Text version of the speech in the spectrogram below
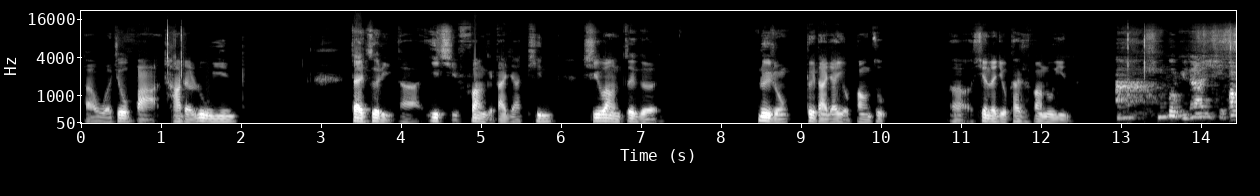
啊，我就把他的录音在这里啊一起放给大家听，希望这个内容对大家有帮助。呃，现在就开始放录音。能够给大家一些帮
